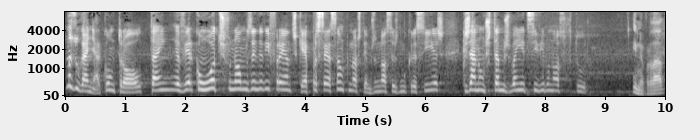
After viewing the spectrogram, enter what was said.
Mas o ganhar controle tem a ver com outros fenómenos ainda diferentes, que é a percepção que nós temos nas nossas democracias que já não estamos bem a decidir o nosso futuro. E na verdade,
